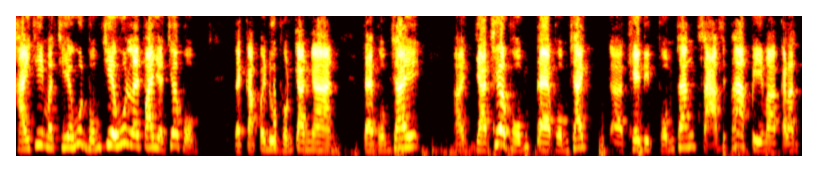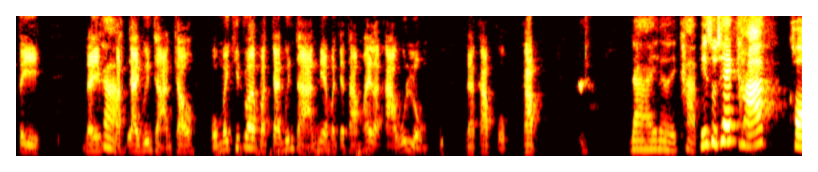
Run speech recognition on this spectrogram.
ใครที่มาเชียร์หุ้นผมเชียร์หุ้นอะไรไป อย่าเชื่อผม แต่กลับไปดูผลการงาน แต่ผมใช้อ่าอย่าเชื่อผม แต่ผมใช้อ่าเครดิตผมทั้ง 35 ปีมาการันตี ในค่ะปัจจัยพื้นฐานเขาผมไม่คิดว่าปัจจัยพื้นฐานเนี่ยมันจะทำให้ราคาหุ้นลงนะครับผมครับได้เลยค่ะ พี่สุเชษฐ์คะขอ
